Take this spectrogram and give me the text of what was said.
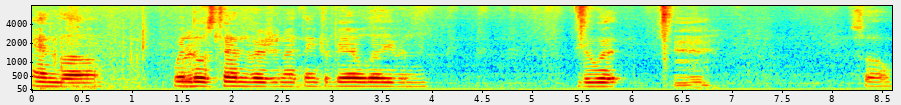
and the Windows 10 version, I think, to be able to even do it. Mm-hmm. So,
